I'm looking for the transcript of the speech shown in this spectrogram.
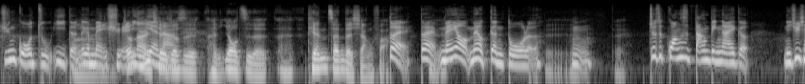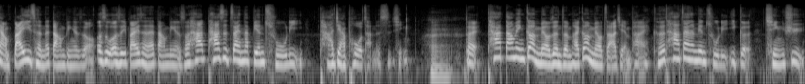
军国主义的那个美学里面啊！就，就是很幼稚的、呃、天真的想法。对对，没有没有更多了。嗯，对，就是光是当兵那一个，你去想白亦辰在当兵的时候，二十五、二十一，白亦辰在当兵的时候，他他是在那边处理他家破产的事情。对，他当兵根本没有认真拍，根本没有砸钱拍，可是他在那边处理一个情绪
